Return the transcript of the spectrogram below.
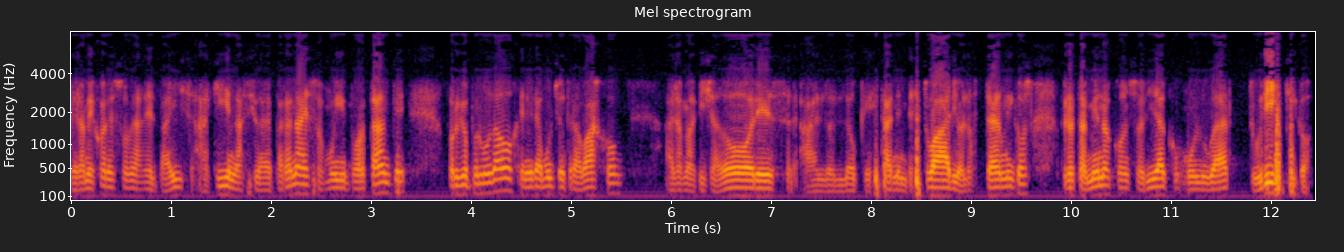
de las mejores obras del país aquí en la ciudad de Paraná, eso es muy importante, porque por un lado genera mucho trabajo a los maquilladores, a lo, que están en vestuario, a los técnicos, pero también nos consolida como un lugar turístico.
